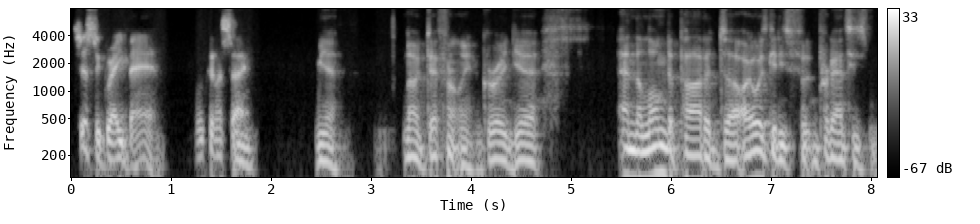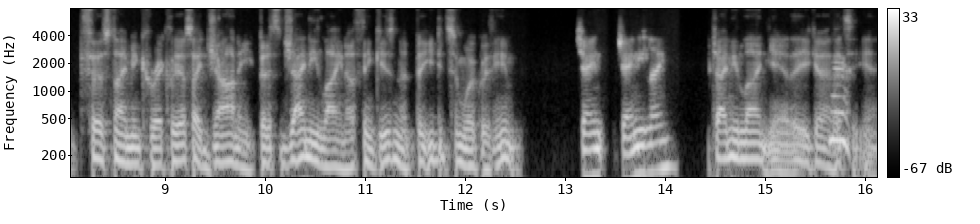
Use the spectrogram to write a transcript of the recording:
it's just a great band. What can I say? Mm. Yeah, no, definitely agreed. Yeah, and the long departed. Uh, I always get his pronounce his first name incorrectly. I say Jani, but it's Janie Lane, I think, isn't it? But you did some work with him, Jane, Janie Lane? Janie Lane. Yeah, there you go. That's it. Yeah,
